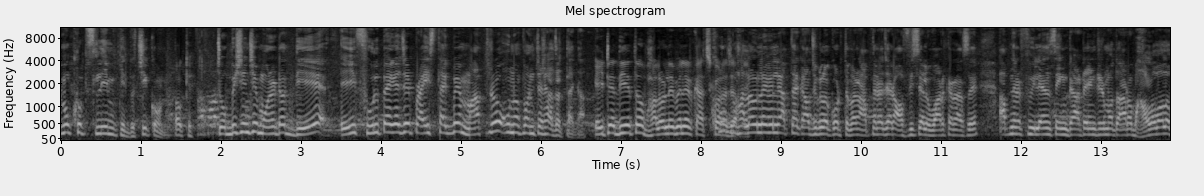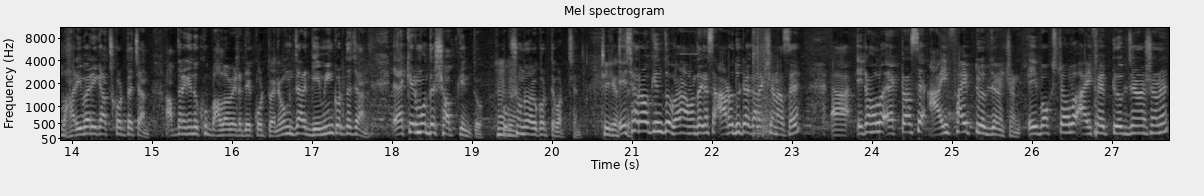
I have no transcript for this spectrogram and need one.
এবং খুব স্লিম কিন্তু চিকন। ওকে চব্বিশ ইঞ্চি মনিটর দিয়ে এই ফুল প্যাকেজের প্রাইস থাকবে মাত্র উনপঞ্চাশ হাজার টাকা। এইটা দিয়ে তো ভালো লেভেলের কাজ করা যাবে। ভালো লেভেলে আপনার কাজগুলো করতে পারেন। আপনারা যারা অফিসিয়াল ওয়ার্কার আছে আপনারা ফ্রিল্যান্সিং ডাটা এন্ট্রির মতো আরও ভালো ভালো ভারী ভারী কাজ করতে চান আপনারা কিন্তু খুব ভালোভাবে এটা দিয়ে করতে পারেন। এবং যারা গেমিং করতে চান একের মধ্যে সব কিন্তু খুব সুন্দরভাবে করতে পারছেন। পাবেন ঠিক আছে। এছাড়াও কিন্তু ভাই আমাদের কাছে আরও দুটা কালেকশন আছে। এটা হলো একটা আছে আই ফাইভ টুয়েলভ জেনারেশন এই বক্সটা হলো আই ফাইভ টুয়েলভ জেনারেশনের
